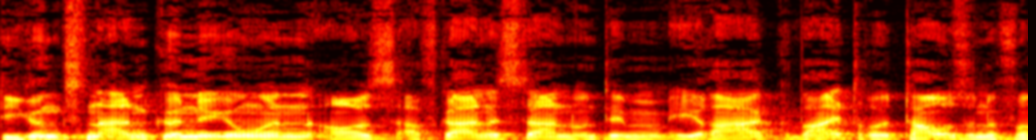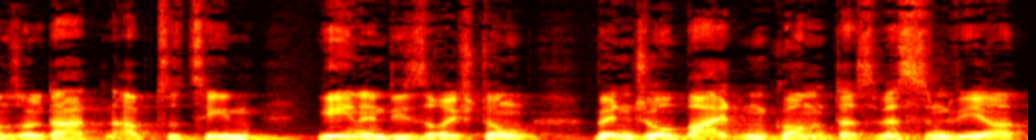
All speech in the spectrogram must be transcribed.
Die jüngsten Ankündigungen aus Afghanistan und dem Irak, weitere Tausende von Soldaten abzuziehen, gehen in diese Richtung. Wenn Joe Biden kommt, das wissen wir,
